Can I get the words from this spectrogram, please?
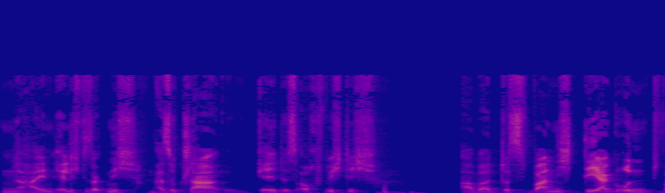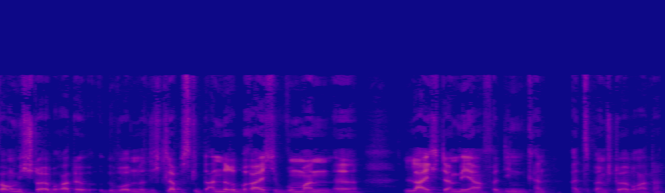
Nein, ehrlich gesagt nicht. Also klar, Geld ist auch wichtig. Aber das war nicht der Grund, warum ich Steuerberater geworden bin. Ich glaube, es gibt andere Bereiche, wo man äh, leichter mehr verdienen kann als beim Steuerberater.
